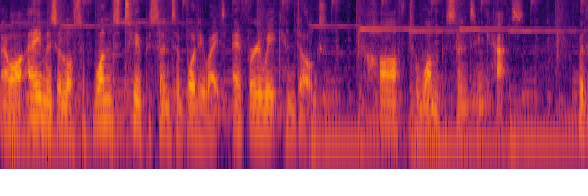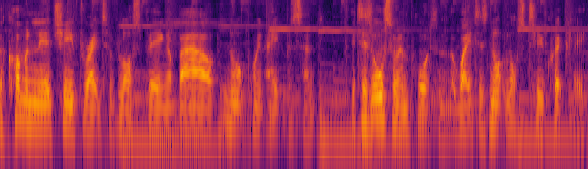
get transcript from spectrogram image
Now, our aim is a loss of 1 to 2% of body weight every week in dogs and half to 1% in cats, with a commonly achieved rate of loss being about 0.8%. It is also important that weight is not lost too quickly,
